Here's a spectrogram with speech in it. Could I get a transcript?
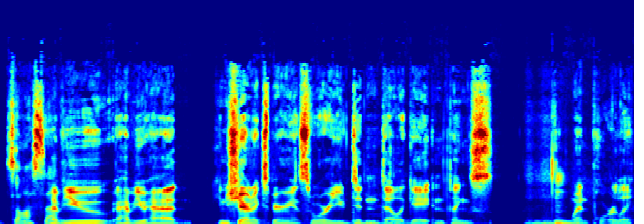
It's awesome. Have you have you had? Can you share an experience where you didn't delegate and things went poorly?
